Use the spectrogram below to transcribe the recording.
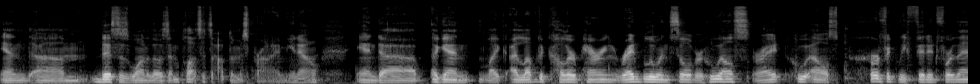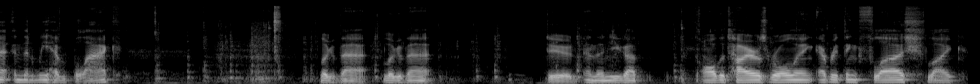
and um, this is one of those. And plus, it's Optimus Prime. You know, and uh, again, like I love the color pairing, red, blue, and silver. Who else, right? Who else perfectly fitted for that? And then we have black. Look at that! Look at that, dude! And then you got all the tires rolling, everything flush, like,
